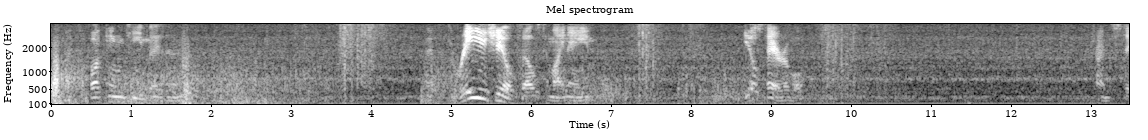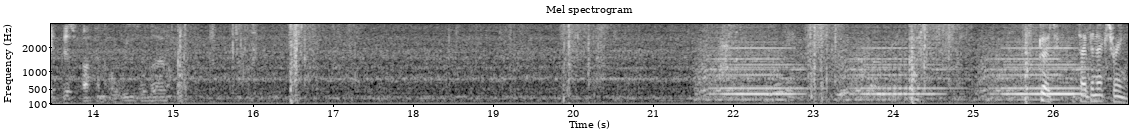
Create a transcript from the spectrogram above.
My fucking teammate. I have three shield cells to my name. Feels terrible. And stick this fucking little weasel though. Good. Inside the next ring.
